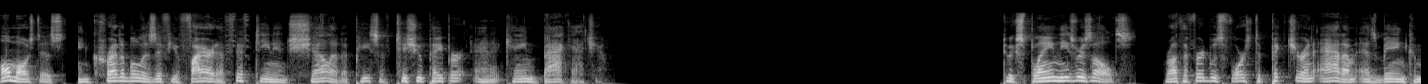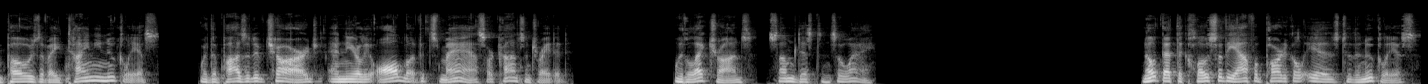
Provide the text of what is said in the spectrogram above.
almost as incredible as if you fired a 15-inch shell at a piece of tissue paper and it came back at you. To explain these results, Rutherford was forced to picture an atom as being composed of a tiny nucleus where the positive charge and nearly all of its mass are concentrated, with electrons some distance away. Note that the closer the alpha particle is to the nucleus,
